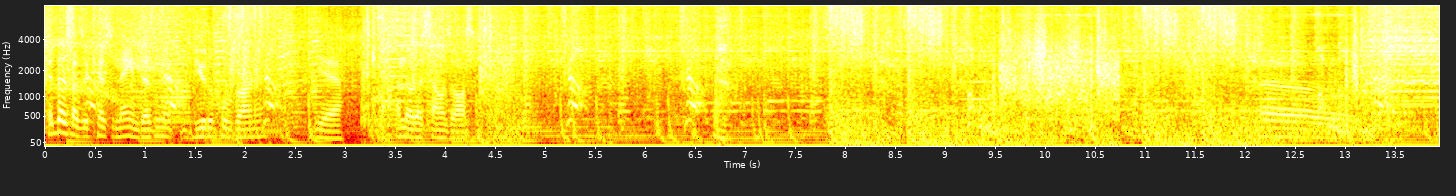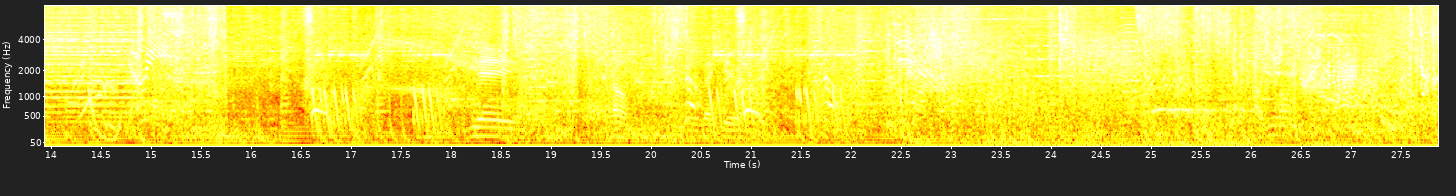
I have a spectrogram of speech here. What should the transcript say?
It does have a catchy name, doesn't it? Viewtiful Vernon? Yeah. I know that sounds awesome. Oh. Yay. Oh. Oh,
